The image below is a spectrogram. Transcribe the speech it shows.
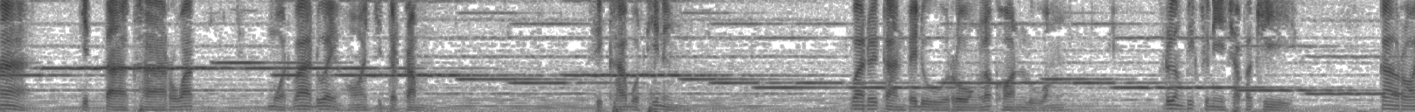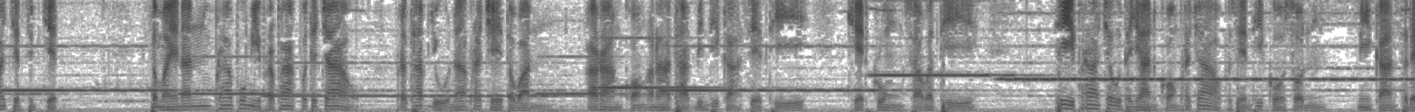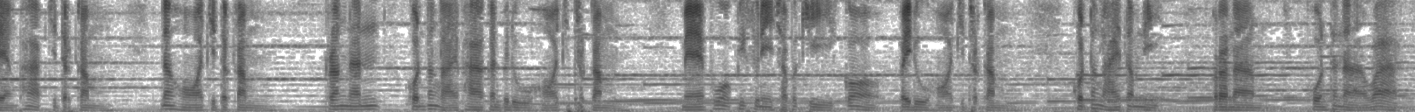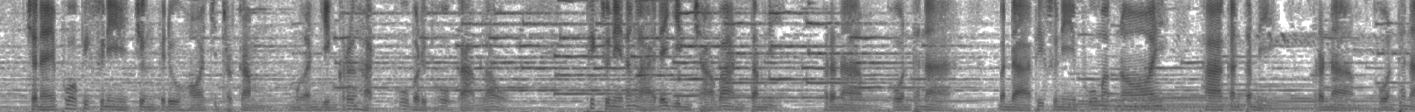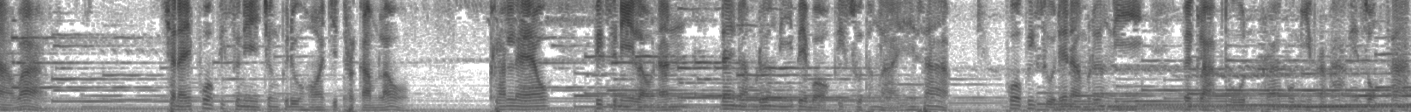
5. จิตตาคารวักหมวดว่าด้วยหอจิตกรรม สิกขาบทที่หนึ่งว่าด้วยการไปดูโรงละครหลวง เรื่องภิกษุณีฉัพพคี 977 สมัยนั้นพระผู้มีพระภาคพุทธเจ้า ประทับอยู่หน้าพระเจตวัน อารามของอนาถาบินทิกาเศรษฐี เขตกรุงสาวัตถี ที่พระราชอุทยานของพระเจ้าเปรตที่โกศลมีการแสดงภาพจิตรกรรม หน้าหอจิตรกรรม ครั้งนั้นคนทั้งหลายพากันไปดูหอจิตรกรรม แม้พวกภิกษุณีชาวพคีก็ไปดูหอจิตรกรรม คนทั้งหลายตำหนิ ประนาม โพลธนาว่าฉนัยพวกภิกษุณีจึงไปดูหอจิตรกรรม เหมือนหญิงเครือหัดผู้บริโภคกามเล่าภิกษุณีทั้งหลายได้ยินชาวบ้านตำหนิ ประนาม โพลธนา บรรดาภิกษุณีผู้มักน้อย พากันตำหนิ ประนาม โพลธนาว่า ฉนัยพวกภิกษุณีจึงไปดูหอจิตรกรรมเล่า ครั้นแล้วภิกษุณีเหล่านั้นได้นำเรื่องนี้ไปบอกภิกษุทั้งหลายให้ทราบ พวกภิกษุได้นำเรื่องนี้ไปกราบทูลพระผู้มีพระภาคให้ทรงทราบ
